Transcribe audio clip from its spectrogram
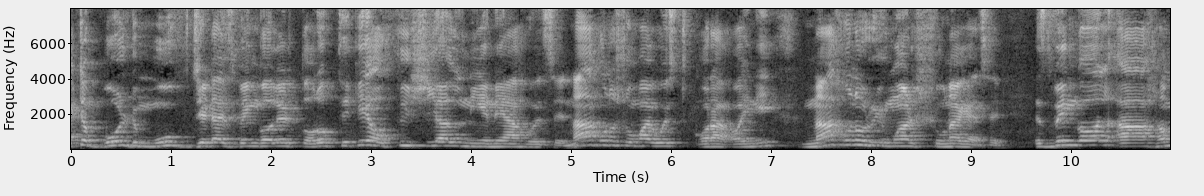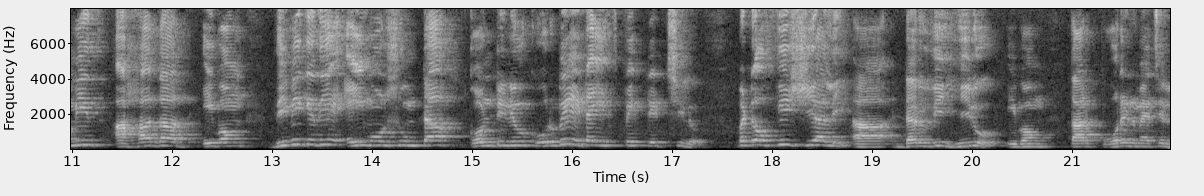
একটা বোল্ড মুভ যেটা ইস্ট বেঙ্গলের তরফ থেকে অফিসিয়াল নিয়ে নেওয়া হয়েছে। না কোনো সময় ওয়েস্ট করা হয়নি, না কোনো রিউমার শোনা গেছে। ইস্ট বেঙ্গল হামিদ আহাদাদ এবং দিমিকে দিয়ে এই মরশুমটা কন্টিনিউ করবে, এটাই এক্সপেক্টেড ছিল। বাট অফিসিয়ালি ডারভি হিরো এবং তার পরের ম্যাচের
